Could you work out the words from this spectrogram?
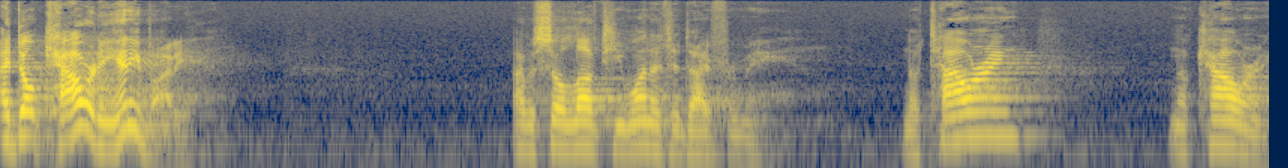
I don't cower to anybody. I was so loved, he wanted to die for me. No towering, no cowering.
